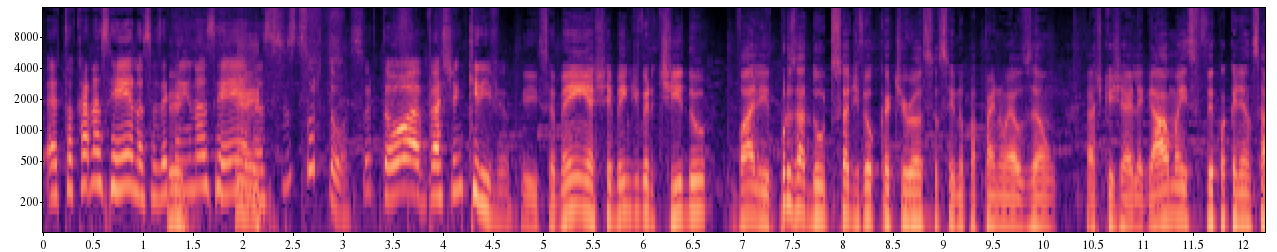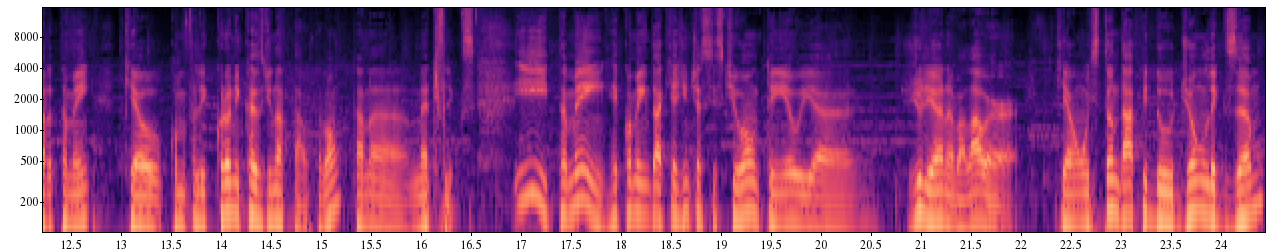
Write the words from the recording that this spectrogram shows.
é, tocar nas renas, fazer carinho nas renas. Surtou, surtou, eu acho incrível. Isso, é bem, achei bem divertido. Vale pros adultos só de ver o Kurt Russell sendo o Papai Noelzão. Acho que já é legal, mas ver com a criançada também, que é o, como eu falei, Crônicas de Natal, tá bom? Tá na Netflix. E também recomendar que a gente assistiu ontem, eu e a Juliana Balauer, que é um stand-up do John Leguizamo,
